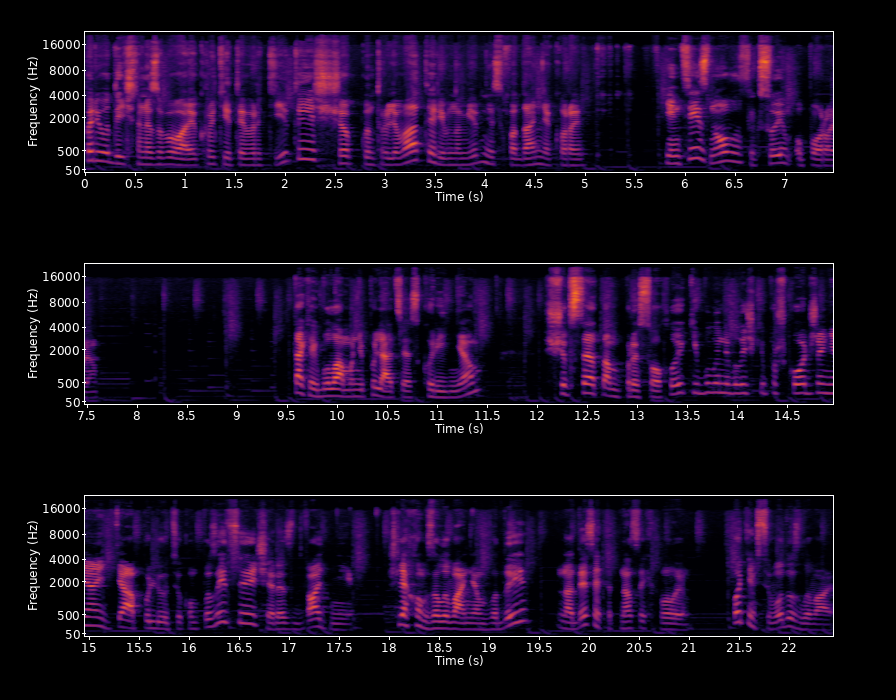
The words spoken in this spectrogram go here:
Періодично не забуваю крутіти вертіти, щоб контролювати рівномірність складання кори. В кінці знову фіксуємо опорою. Так як була маніпуляція з корінням, щоб все там присохло, які були невеличкі пошкодження, я полю цю композицію через 2 дні шляхом заливанням води на 10-15 хвилин. Потім всю воду зливаю.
